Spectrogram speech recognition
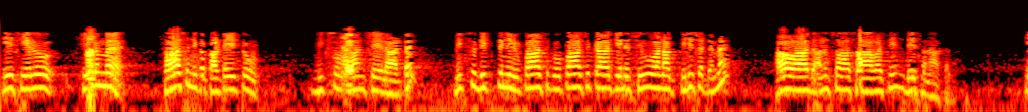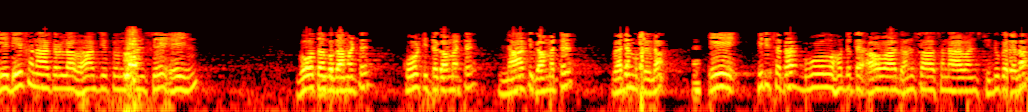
මේ සියලු සියලුම ශාසනික කටයුතු වික්ෂුන් වහන්සේලාට වික්ෂු දික්තිනේ උපාසක උපාසිකා කියන සිව්වණක් පිරිසටම අවවාද අනුශාසනා වශයෙන් දේශනා කළා. මේ දේශනා කරලා භාග්‍යතුන් වහන්සේ එයින් ගෝතම ගමට, කෝටිත ගමට, ඥාති ගමට වැඩම කළා. ඒ පිරිසට බොහෝ හොඳට අවවාද අනුශාසනාවන් සිදු කරලා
